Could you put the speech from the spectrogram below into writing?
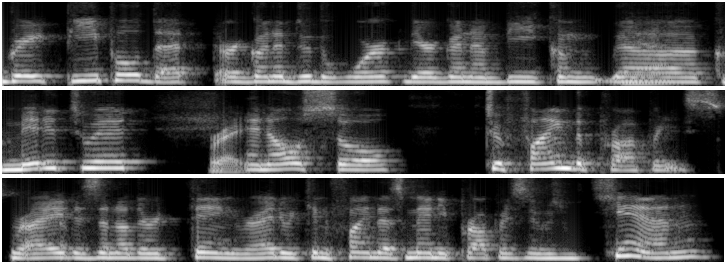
great people that are going to do the work, they're going to be com- yeah. uh, committed to it. Right. And also to find the properties, right, is another thing, right? We can find as many properties as we can.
